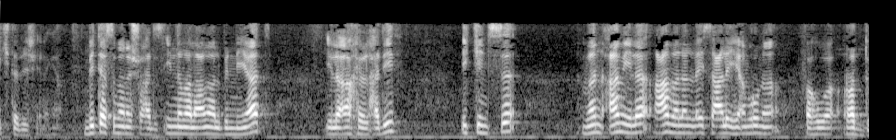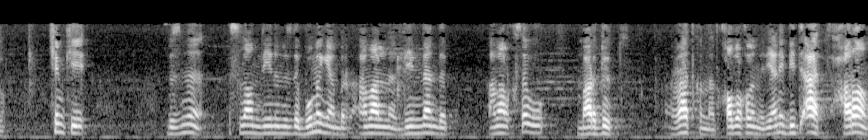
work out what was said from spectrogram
ikkita deyishgan ekan. Bittasi mana shu hadis. Innamal amal bin niyat ila oxiril hadis ikkinchisi man amila amalan laysa alayhi amruna fahuva raddu. Kimki bizni islom dinimizda bo'lmagan bir amalni dindan deb amal qilsa u mardud rad qilinadi qabul qilinmaydi. Ya'ni bid'at harom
